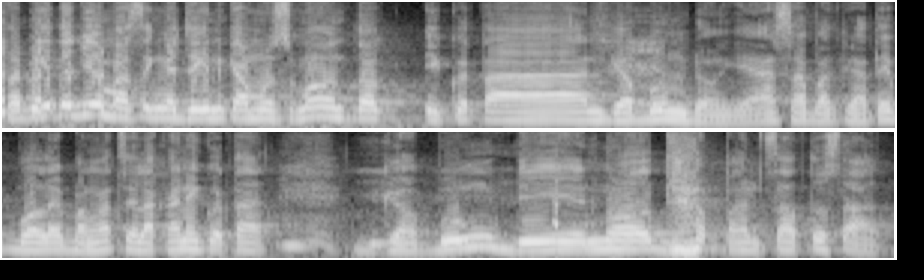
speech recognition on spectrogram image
Tapi kita juga masih ngajakin kamu semua untuk ikutan gabung dong ya Sahabat kreatif boleh banget silakan ikutan gabung di 0811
